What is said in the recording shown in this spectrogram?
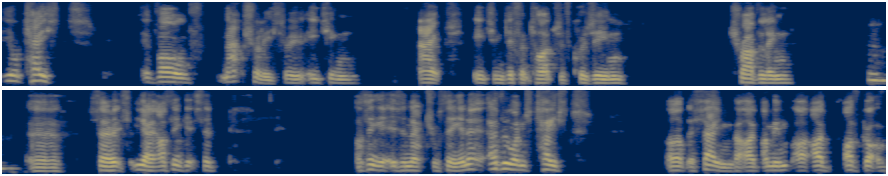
your tastes evolve naturally through eating out, eating different types of cuisine, traveling. Mhm. Uh, so it's yeah, I think it's a, I think it is a natural thing, and everyone's tastes aren't the same. But I, I mean, I, I've I've got, a,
